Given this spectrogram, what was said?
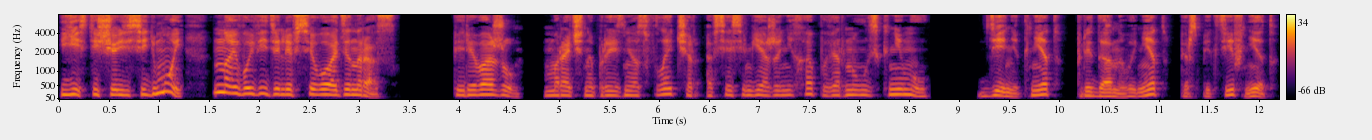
Есть еще и седьмой, но его видели всего один раз. «Перевожу», – мрачно произнес Флетчер, а вся семья жениха повернулась к нему. «Денег нет, приданого нет, перспектив нет.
